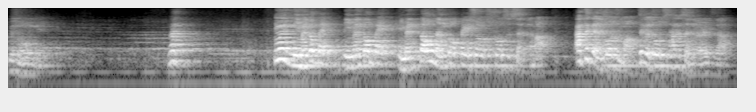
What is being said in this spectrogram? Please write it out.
有什么问题？那因为你们都被你们都被你们都能够被说说是神的嘛。啊，这个人说什么？这个说是他是神的儿子啊，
